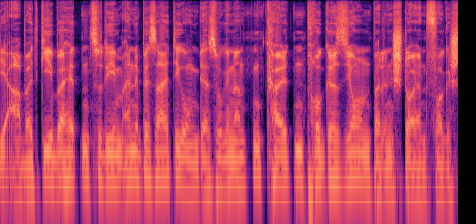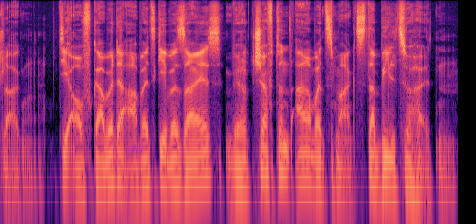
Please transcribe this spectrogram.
Die Arbeitgeber hätten zudem eine Beseitigung der sogenannten kalten Progression bei den Steuern vorgeschlagen. Die Aufgabe der Arbeitgeber sei es, Wirtschaft und Arbeitsmarkt stabil zu halten.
